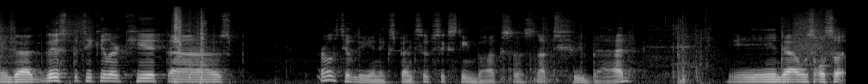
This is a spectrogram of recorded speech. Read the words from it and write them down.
And uh, this particular kit is relatively inexpensive, 16 bucks, so it's not too bad. And I was also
